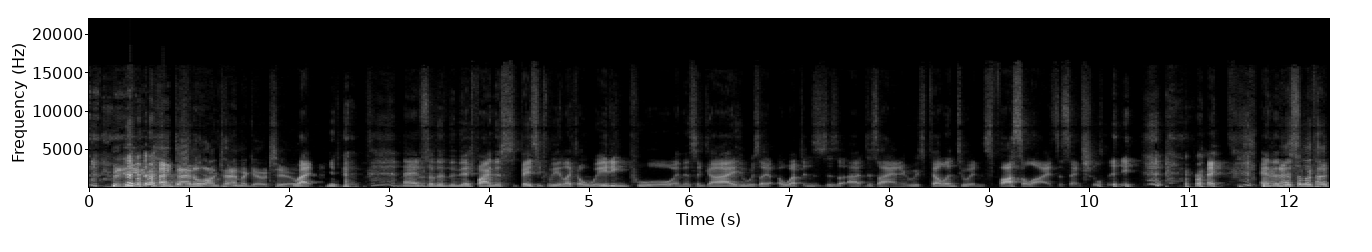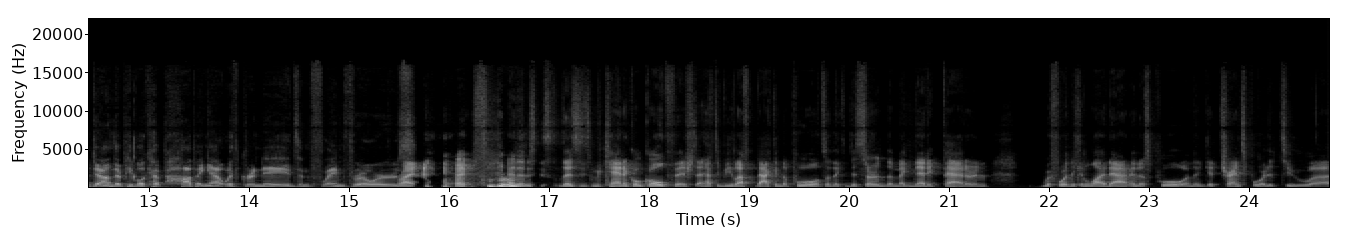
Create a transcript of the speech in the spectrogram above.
but he, he died a long time ago too Right. and so then they find this basically like a waiting pool, and there's a guy who was a, a weapons des- uh, designer who fell into it and is fossilized essentially. right. And, then I this- also love how down there people kept hopping out with grenades and flamethrowers. Right. and then there's, this, there's these mechanical goldfish that have to be left back in the pool so they can discern the magnetic pattern before they can lie down in this pool and then get transported to uh,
